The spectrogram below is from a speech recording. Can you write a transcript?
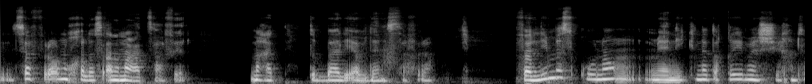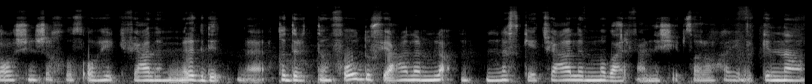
السفرة وإنه خلص أنا ما عاد سافر ما عاد تحط ببالي أبدا السفرة. فاللي مسكونا يعني كنا تقريبا شي خمسة وعشرين شخص أو هيك في عالم ركضت قدرت تنفض وفي عالم لأ مسكت في عالم ما بعرف عنها شي بصراحة. يعني كنا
